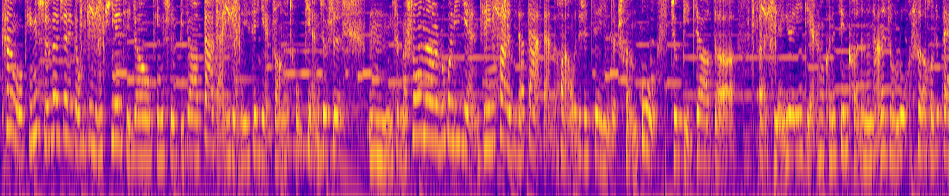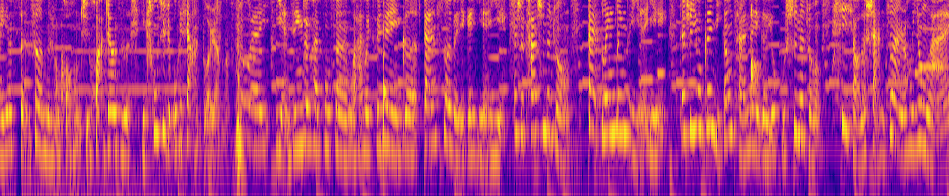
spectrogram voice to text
看我平时的这个，我给你们贴几张我平时比较大胆一点的一些眼妆的图片。就是，嗯，怎么说呢？如果你眼睛画的比较大胆的话，我就是建议你的唇部就比较的呃简约一点，然后可能尽可能的拿那种裸色或者带一点粉色的那种口红去画，这样子你出去就不会吓很多人了。作为眼睛这块部分，我还会推荐一个单色的一个。眼影，但是它是那种带 bling bling 的眼影，但是又跟你刚才那个又不是那种细小的闪钻，然后用来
